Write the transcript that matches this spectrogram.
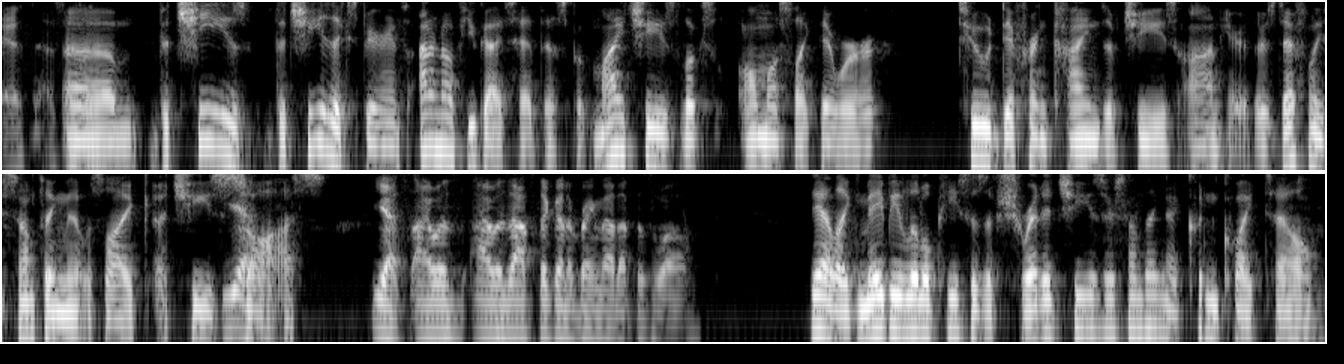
Yes, absolutely. Um, the cheese, the cheese experience. I don't know if you guys had this, but my cheese looks almost like there were two different kinds of cheese on here. There's definitely something that was like a cheese Yes. sauce. Yes, I was I was absolutely going to bring that up as well. Yeah, like maybe little pieces of shredded cheese or something. I couldn't quite tell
